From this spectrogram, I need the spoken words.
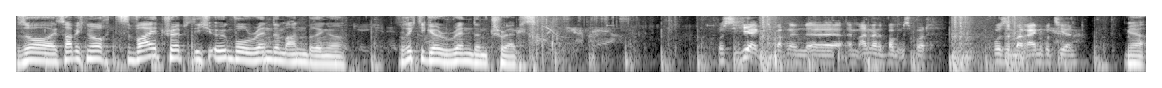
So, jetzt habe ich noch zwei Traps, die ich irgendwo random anbringe. So richtige random Traps. Musst du hier eigentlich machen, in äh, einem anderen Bombenspot. Wo sie mal reinrotieren. Ja,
